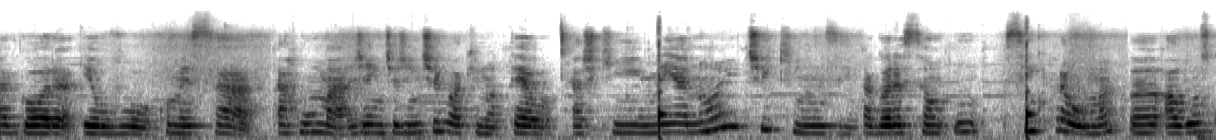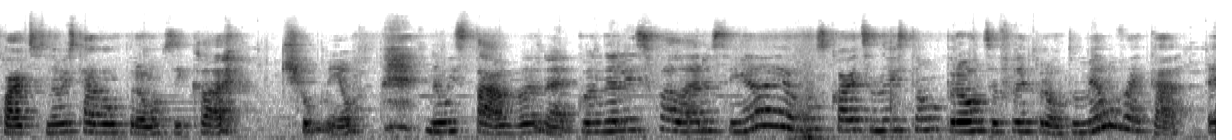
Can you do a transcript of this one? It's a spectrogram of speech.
Agora eu vou começar a arrumar. Gente, a gente chegou aqui no hotel, acho que meia-noite e 15. Agora são 5 para uma. Uh, alguns quartos não estavam prontos e, claro, que o meu não estava, né? Quando eles falaram assim, ah, alguns quartos não estão prontos, eu falei, pronto, o meu não vai estar. Tá.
